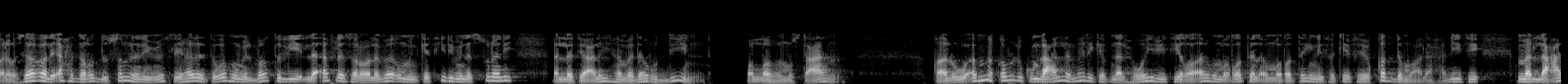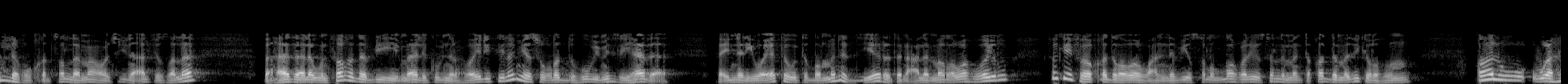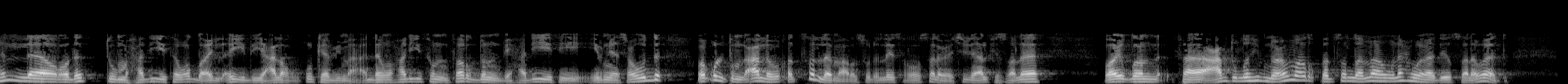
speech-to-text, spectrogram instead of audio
ولو ساغ لأحد رد السنن بمثل هذا التوهم الباطل لأفلس العلماء من كثير من السنن التي عليها مدار الدين. والله المستعان. قالوا أما قولكم لعل مالك بن الحويرث رآه مرة أو مرتين فكيف يقدم على حديث من لعله قد صلى معه عشرين ألف صلاة؟ فهذا لو انفرد به مالك بن الحويرث لم يسغ رده بمثل هذا. فإن روايته تضمنت زيادة على ما رواه غيره فكيف وقد رواه عن النبي صلى الله عليه وسلم من تقدم ذكرهم؟ قالوا وهل رددتم حديث وضع الأيدي على الركب مع أنه حديث فرد بحديث ابن سعود وقلتم لعله قد صلى مع رسول الله صلى الله عليه وسلم عشرين ألف صلاة. وأيضا فعبد الله بن عمر قد صلى معه نحو هذه الصلوات.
